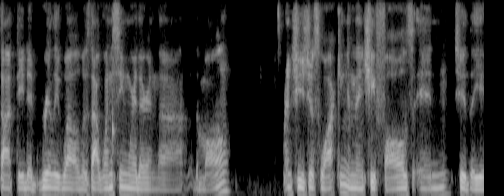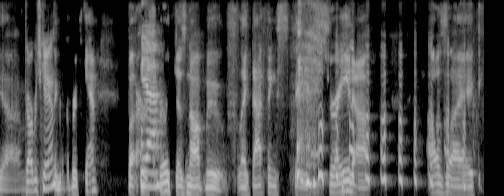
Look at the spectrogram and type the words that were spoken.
thought they did really well was that one scene where they're in the the mall and she's just walking and then she falls into the um, Garbage the can. garbage can. But her Yeah. skirt does not move. Like that thing stays straight up. I was like,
